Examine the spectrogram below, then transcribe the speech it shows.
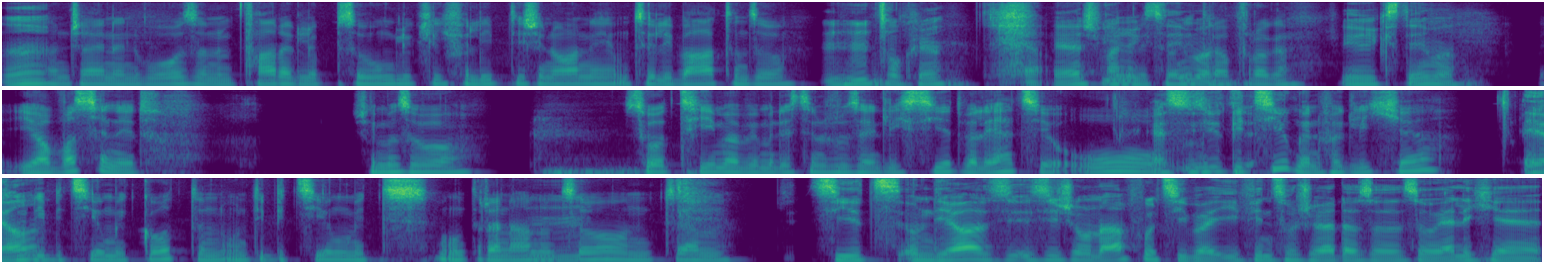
Ja. Anscheinend, wo so ein Pfarrer, glaube so unglücklich verliebt ist in eine und Zölibat und so. Mhm. Okay. Ja, Ja, schwieriges Thema. Schwieriges Thema. Ja, weiß ich nicht. Ist immer so, so ein Thema, wie man das dann schlussendlich sieht, weil er hat ja auch Es mit Beziehungen verglichen. Ja. Die Beziehung mit Gott und, und die Beziehung mit untereinander Mhm. und so. Und ähm, Sie jetzt, und ja, es es ist schon nachvollziehbar. Ich finde es so schön, dass er so ehrliche,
